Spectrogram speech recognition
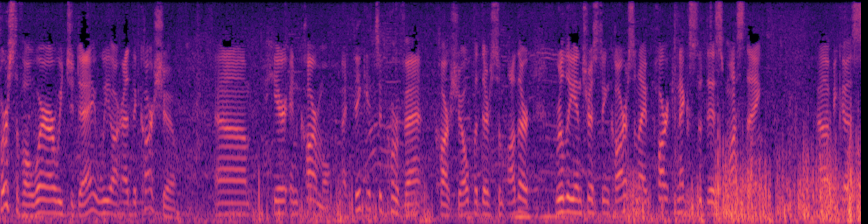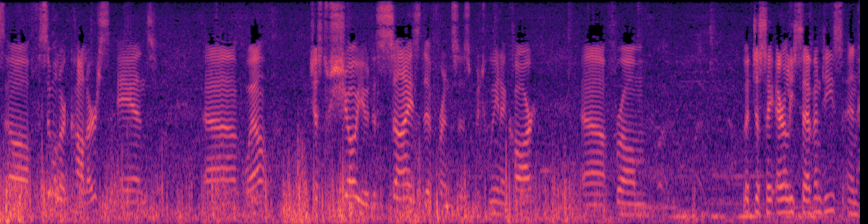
first of all, where are we today? We are at the car show um, here in Carmel. I think it's a Corvette car show, but there's some other really interesting cars and I parked next to this Mustang uh, because of similar colors and uh, well, just to show you the size differences between a car uh, from let's just say early 70s and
